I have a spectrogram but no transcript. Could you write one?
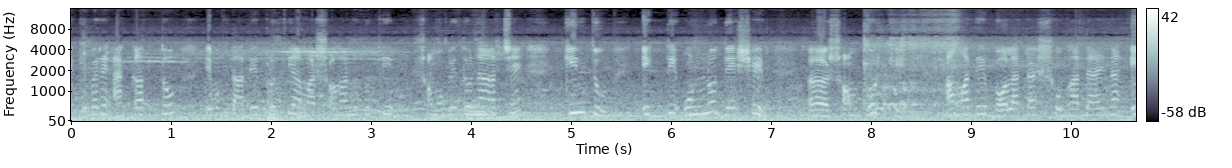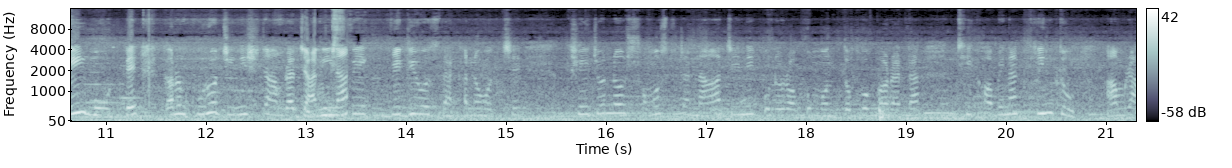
একেবারে একাত্ম এবং তাদের প্রতি আমার সহানুভূতি এবং সমবেদনা আছে, কিন্তু একটি অন্য দেশের সম্পর্কে আমাদের বলাটা শোভা দেয় না এই মুহূর্তে, কারণ পুরো জিনিসটা আমরা জানি না। ভিডিওস দেখানো হচ্ছে, সেই জন্য সমস্তটা না জেনে কোনো রকম মন্তব্য করাটা ঠিক হবে না। কিন্তু আমরা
